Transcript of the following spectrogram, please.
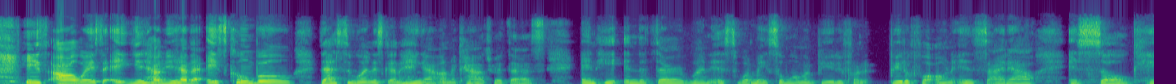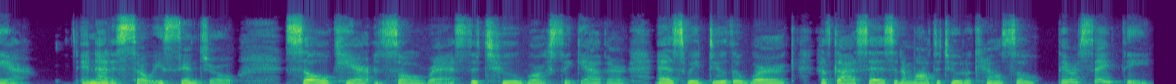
he's always, a, you have, you have that ace coon boom. That's the one that's going to hang out on the couch with us. And he, and the third one is what makes a woman beautiful, beautiful on the inside out is soul care. And that is so essential. Soul care and soul rest. The two works together as we do the work, because God says in a multitude of counsel, there is safety.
